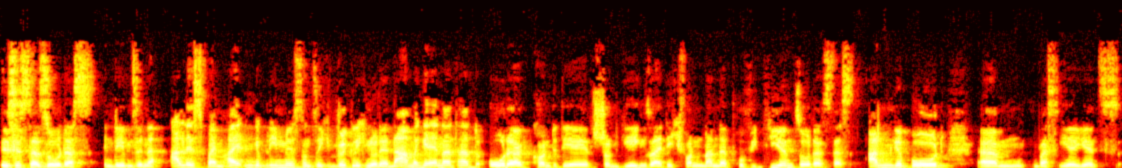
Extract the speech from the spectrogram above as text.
ist es da so, dass in dem Sinne alles beim Alten geblieben ist und sich wirklich nur der Name geändert hat? Oder konntet ihr jetzt schon gegenseitig voneinander profitieren, so dass das Angebot, ähm, was ihr jetzt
